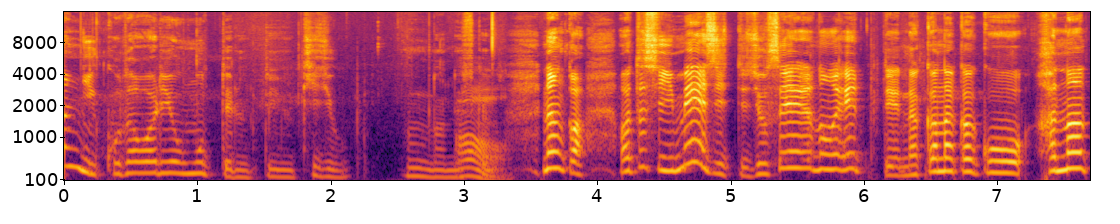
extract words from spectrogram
穴にこだわりを持ってるっていう記事を読んだんですけど。なんか私イメージって女性の絵ってなかなかこう鼻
